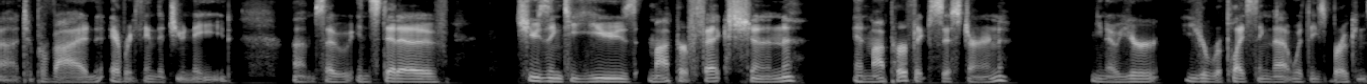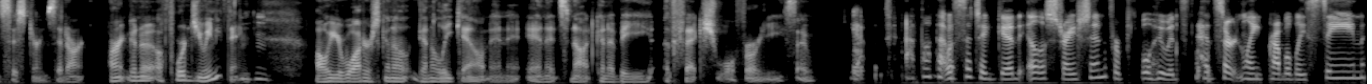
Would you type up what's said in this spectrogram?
uh, to provide everything that you need. Um, so instead of choosing to use my perfection and my perfect cistern, you know, you're you're replacing that with these broken cisterns that aren't aren't going to afford you anything. Mm-hmm. All your water's going to going to leak out, and it, and it's not going to be effectual for you. So yeah, I thought that was such a good illustration for people who had, had certainly probably seen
